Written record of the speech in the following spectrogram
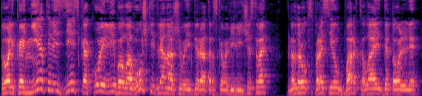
Только нет ли здесь какой-либо ловушки для нашего императорского величества? Вдруг спросил Барклай де Толли.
